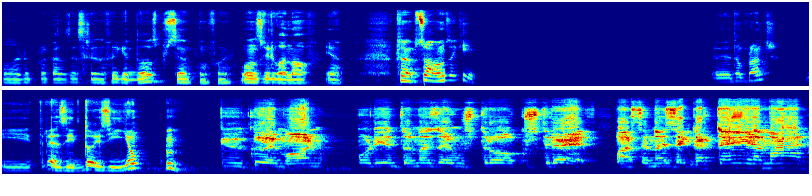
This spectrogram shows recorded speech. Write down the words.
Ora, por acaso, a certeza foi que 12%, não foi? 11,9%. Yeah. Portanto, pessoal, vamos aqui. Uh, estão prontos? E 3, e 2, e 1. Hum. Que mano? Orienta mas é uns trocos, dread. Passa mas é carteira, mano.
